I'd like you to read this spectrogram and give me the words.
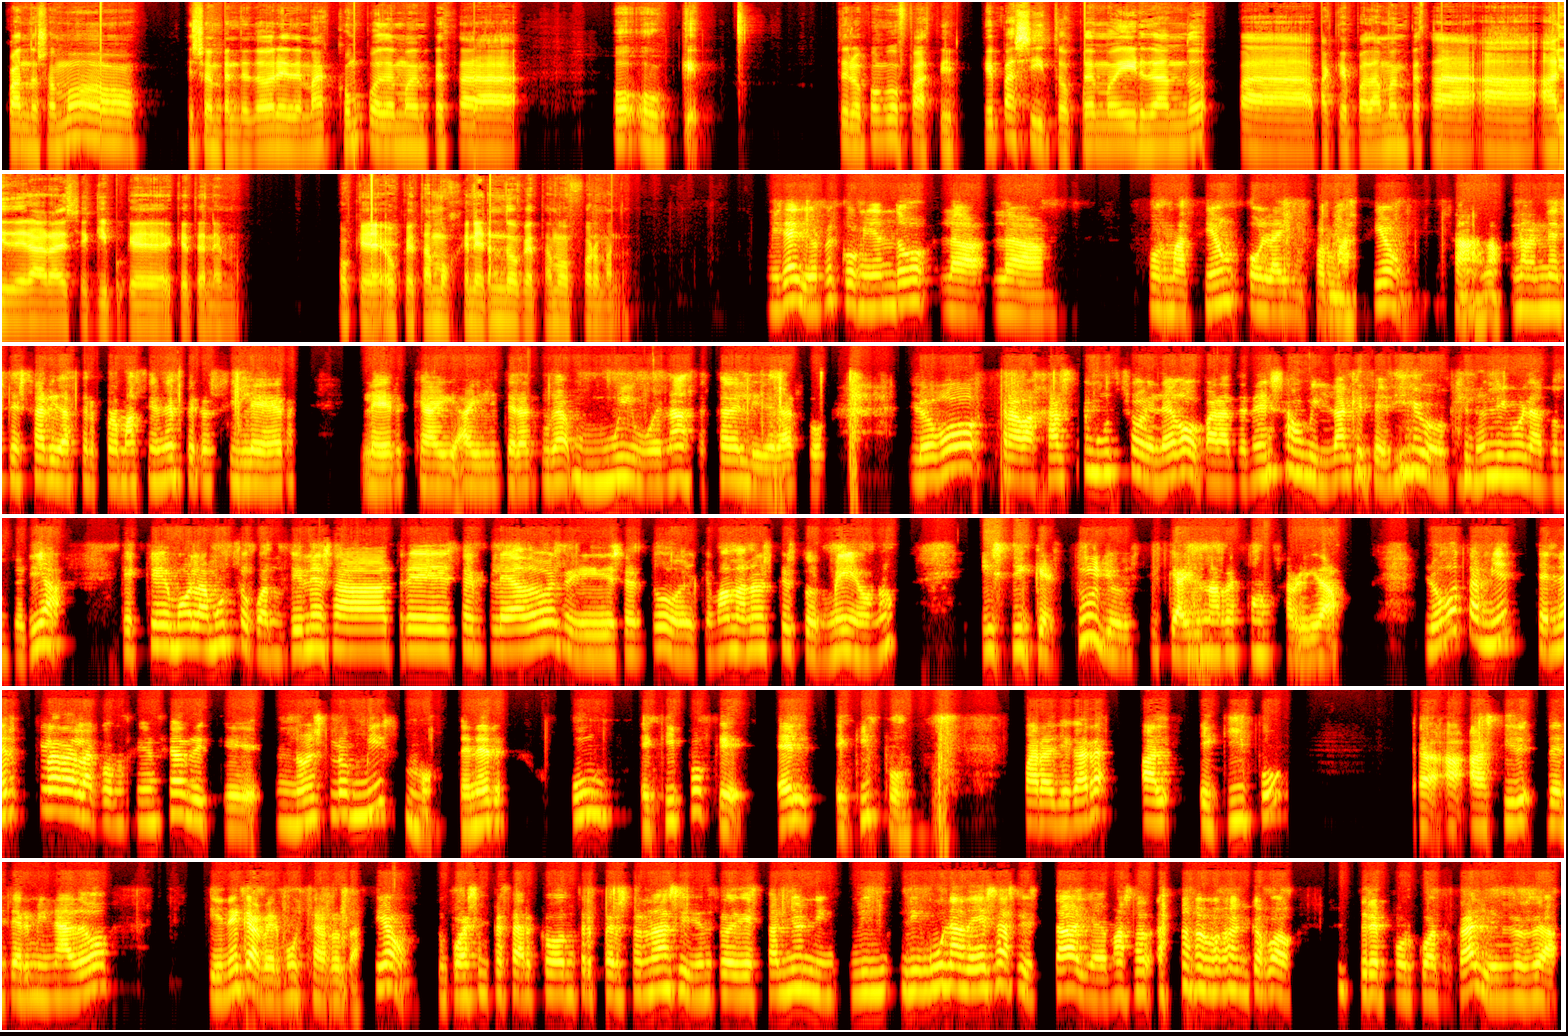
cuando somos esos emprendedores y demás, ¿cómo podemos empezar a. o, o te lo pongo fácil. ¿Qué pasitos podemos ir dando para que podamos empezar a, liderar a ese equipo que, tenemos? O que, estamos generando, o que estamos formando. Mira, yo recomiendo la, formación o la información. No, es necesario hacer formaciones, pero sí leer, leer que hay, hay literatura muy buena acerca del liderazgo. Luego, trabajarse mucho el ego para tener esa humildad que te digo, que no es ninguna tontería que es que mola mucho cuando tienes a tres empleados y ser tú el que manda, no es que esto es mío, ¿no? Y sí que es tuyo y sí que hay una responsabilidad. Luego también tener clara la conciencia de que no es lo mismo tener un equipo que el equipo. Para llegar al equipo así determinado, tiene que haber mucha rotación. Tú puedes empezar con tres personas y dentro de diez años ninguna de esas está y además han acabado tres por cuatro calles. O sea,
